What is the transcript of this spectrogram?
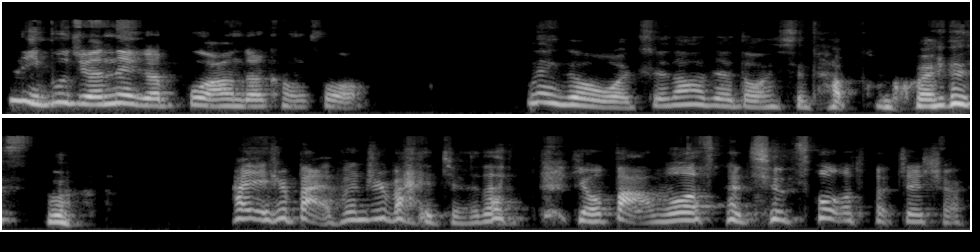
你不觉得那个不 under control？那个我知道这东西它不会死，他也是百分之百觉得 有把握才去做的这事儿，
